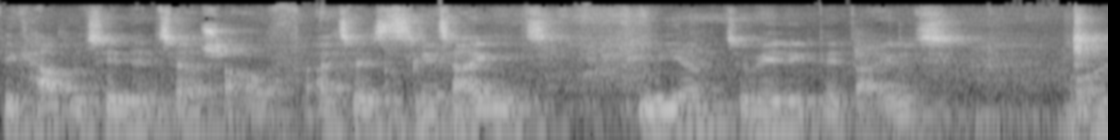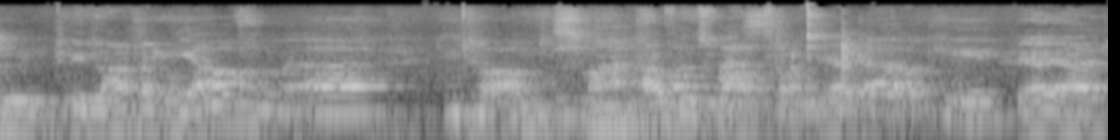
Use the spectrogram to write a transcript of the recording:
Die Karten sind nicht sehr scharf. Also es, okay. sie zeigen mir zu wenig Details. Und ich lade aber die auf dem, äh, die du auf dem Smartphone Auf dem Smartphone, ja, ja. Äh, okay. Ja, ja. Äh,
